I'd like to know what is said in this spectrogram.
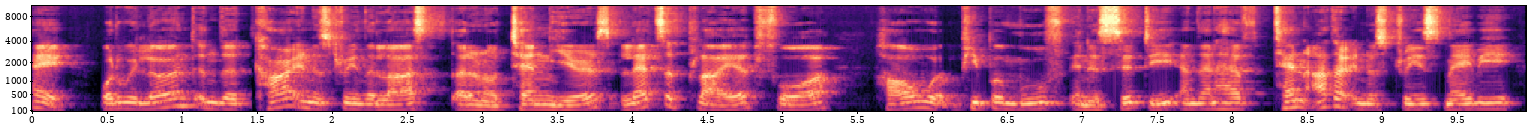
hey, what we learned in the car industry in the last, I don't know, 10 years, let's apply it for how people move in a city and then have 10 other industries maybe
